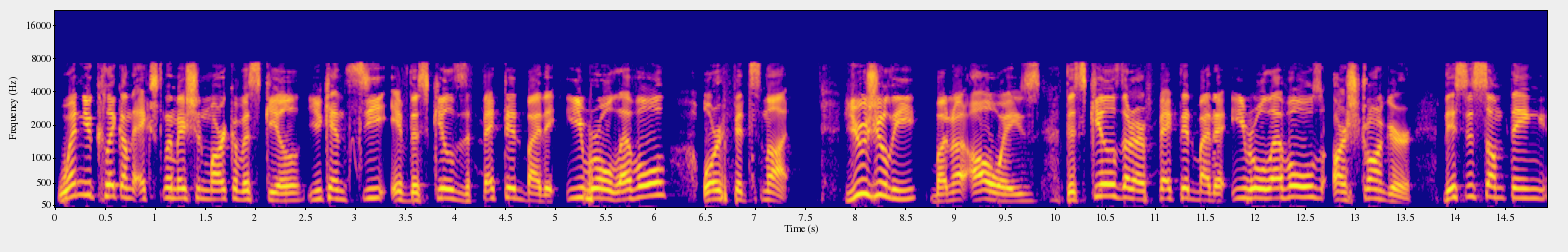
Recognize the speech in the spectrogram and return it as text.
When you click on the exclamation mark of a skill, you can see if the skill is affected by the hero level or if it's not. Usually, but not always, the skills that are affected by the hero levels are stronger. This is something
